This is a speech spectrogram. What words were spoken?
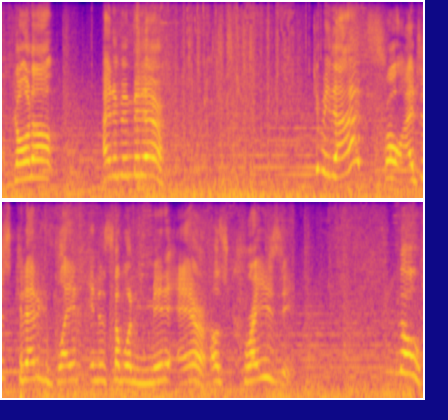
I'm going up. I hit him in midair. Give me that. Bro, I just kinetic blade into someone mid-air. That was crazy. No,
